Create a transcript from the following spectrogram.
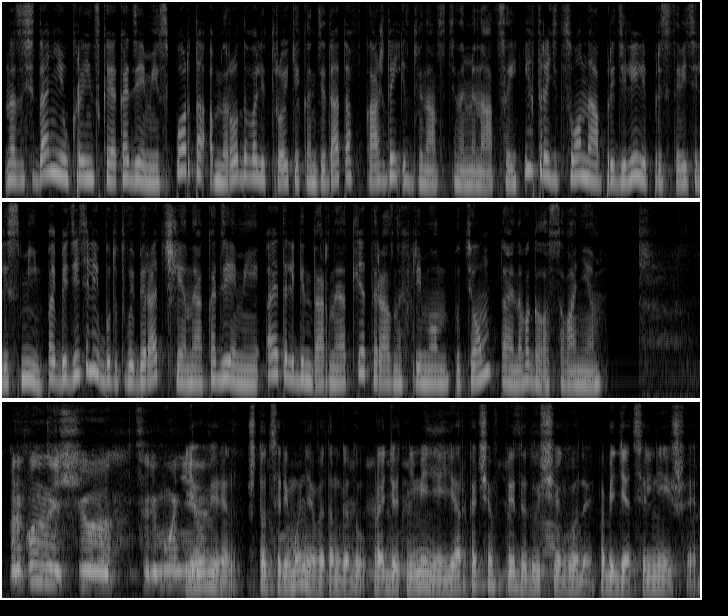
На заседании Украинской академии спорта обнародовали тройки кандидатов в каждой из 12 номинаций. Их традиционно определили представители СМИ. Победителей будут выбирать члены академии, а это легендарные атлеты разных времен путем тайного голосования. Я уверен, что церемония в этом году пройдет не менее ярко, чем в предыдущие годы. Победят сильнейшие.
